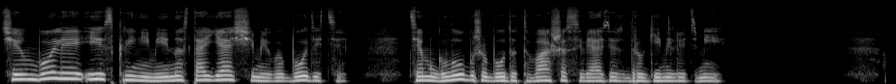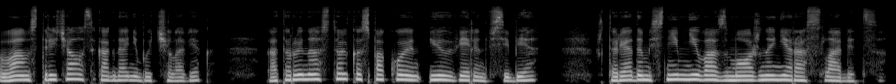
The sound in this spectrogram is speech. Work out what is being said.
Чем более искренними и настоящими вы будете, тем глубже будут ваши связи с другими людьми. Вам встречался когда-нибудь человек, который настолько спокоен и уверен в себе, что рядом с ним невозможно не расслабиться?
